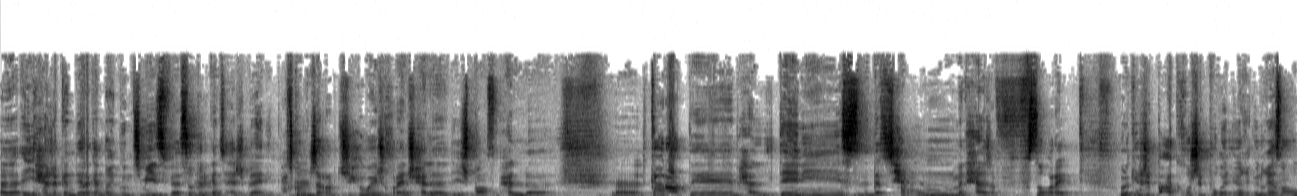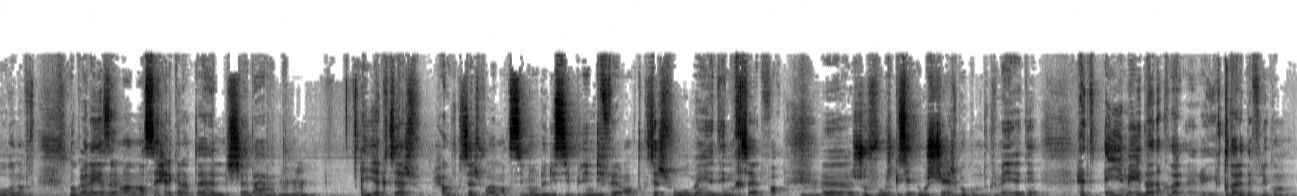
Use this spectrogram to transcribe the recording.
آه، أي حاجة كنديرها كنبغي نكون متميز فيها surtout اللي كانت عجباني. حيت كنت جربت شي حوايج أخرين شحال هادي je pense بحال آه، الكاراتي بحال التنس درت شحال من من حاجة في صغري ولكن j'ai pas accroché pour une raison ou une donc أنا زعما النصيحة اللي كنعطيها للشباب هي اكتشفوا حاولوا تكتشفوا maximum de disciplines différentes اكتشفوا ميادين مختلفة آه، شوفوا واش واش كيعجبوكم دوك الميادين حيت أي ميدان يقدر يقدر يضيف لكم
